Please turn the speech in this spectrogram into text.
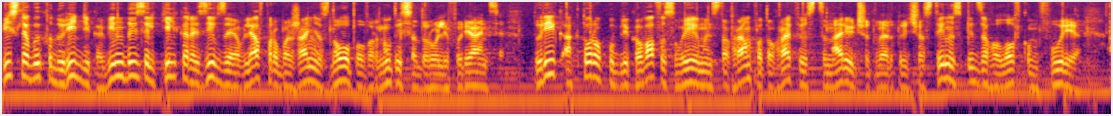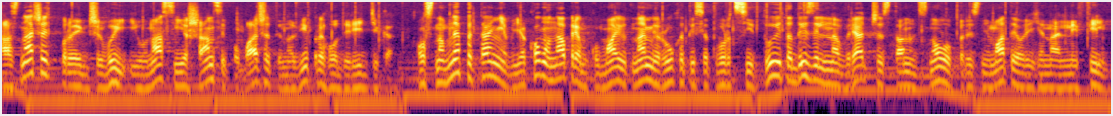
Після виходу Ріддіка він Дизель кілька разів заявляв про бажання знову повернутися до ролі фуріанця. Торік актор опублікував у своєму інстаграм фотографію сценарію четвертої частини з підзаголовком Фурія. А значить, проект живий, і у нас є шанси побачити нові пригоди Ріддіка. Основне питання, в якому напрямку мають намір рухатися творці. Туї та Дизель навряд чи стануть знову перезнімати оригінальний фільм.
